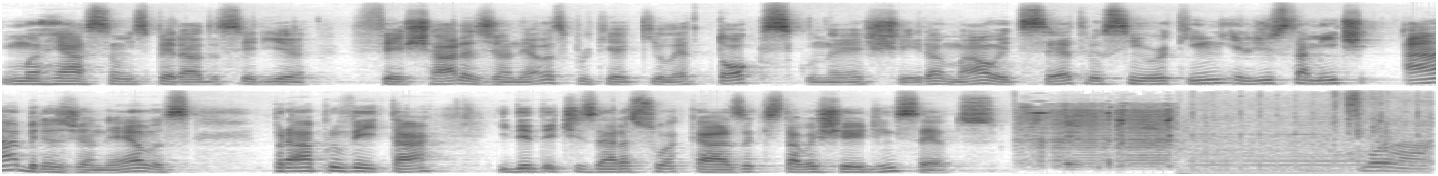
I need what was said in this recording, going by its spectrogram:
uma reação esperada seria fechar as janelas, porque aquilo é tóxico, né, cheira mal, etc. O senhor Kim, ele justamente abre as janelas para aproveitar e dedetizar a sua casa que estava cheia de insetos. 뭐야,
